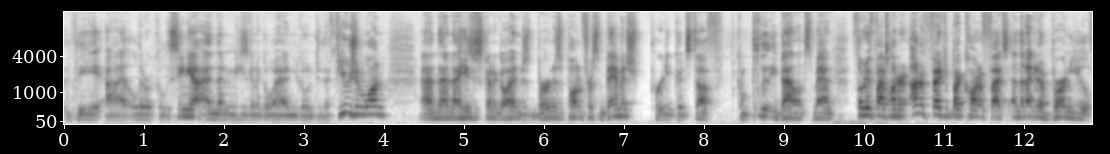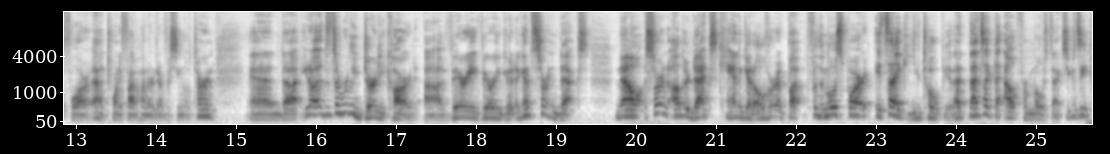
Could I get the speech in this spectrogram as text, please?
the uh, Lyrical Luscinia, and then he's going to go ahead and go into the Fusion one. And then uh, he's just going to go ahead and just burn his opponent for some damage. Pretty good stuff completely balanced man. 3500 unaffected by card effects and then i'm going to burn you for uh, 2500 every single turn and, uh, you know, it's a really dirty card. Uh, very, very good against certain decks. Now, certain other decks can get over it, but for the most part, it's like Utopia. That, that's like the out for most decks. You can see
